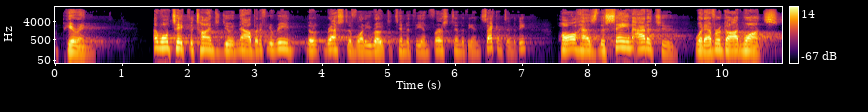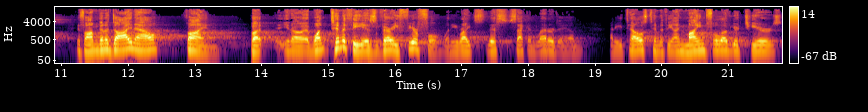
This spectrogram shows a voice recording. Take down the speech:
appearing. I won't take the time to do it now, but if you read the rest of what he wrote to Timothy in 1 Timothy and 2 Timothy, Paul has the same attitude whatever God wants. If I'm going to die now, fine. But, you know, one, Timothy is very fearful when he writes this second letter to him. And he tells Timothy, I'm mindful of your tears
